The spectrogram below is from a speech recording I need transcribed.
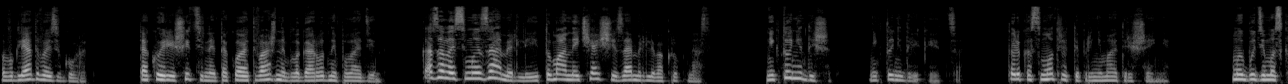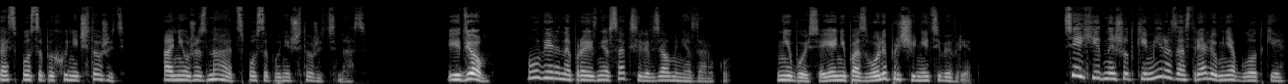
вглядываясь в город. Такой решительный, такой отважный, благородный паладин. Казалось, мы замерли, и туманные чащи замерли вокруг нас. Никто не дышит, никто не двигается. Только смотрят и принимают решения. Мы будем искать способ их уничтожить, они уже знают способ уничтожить нас. Идем, уверенно произнес Аксель и взял меня за руку. «Не бойся, я не позволю причинить тебе вред». Все хидные шутки мира застряли у меня в глотке.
